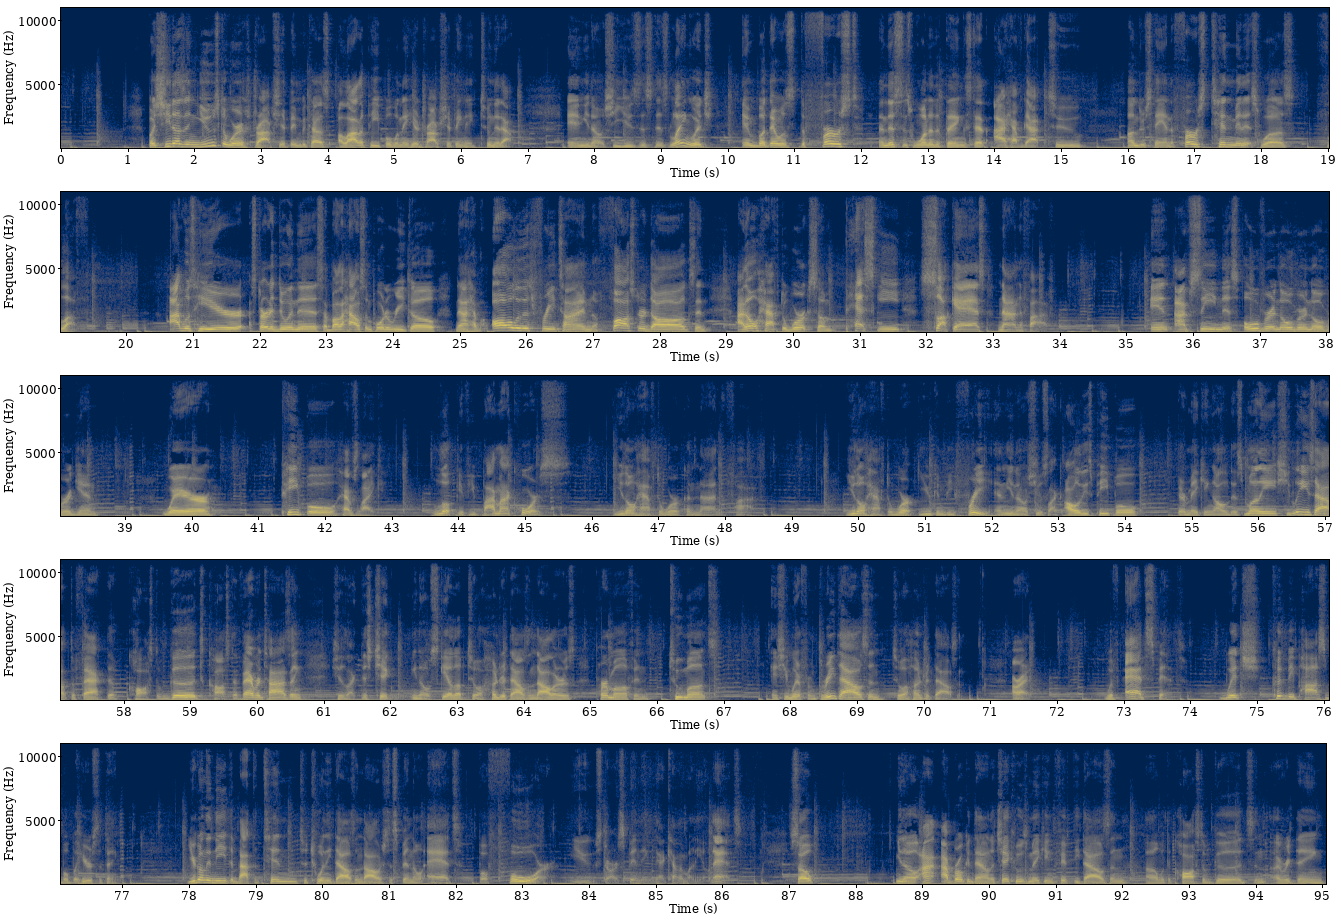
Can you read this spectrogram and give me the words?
But she doesn't use the word drop shipping because a lot of people, when they hear drop shipping, they tune it out. And you know, she uses this language. And but there was the first, and this is one of the things that I have got to understand. The first 10 minutes was fluff. I was here, I started doing this, I bought a house in Puerto Rico. Now I have all of this free time to foster dogs and I don't have to work some pesky, suck ass nine to five. And I've seen this over and over and over again where people have like, look, if you buy my course, you don't have to work a nine to five. You don't have to work. You can be free. And you know, she was like, all of these people they're making all of this money. She leaves out the fact of cost of goods, cost of advertising. She was like, this chick, you know, scaled up to a $100,000 per month in two months. And she went from 3,000 to a 100,000. All right. With ad spend, which could be possible, but here's the thing. You're to need about the ten to $20,000 to spend on ads before you start spending that kind of money on ads. So, you know, I, I broke it down. The chick who's making 50,000 uh, with the cost of goods and everything,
